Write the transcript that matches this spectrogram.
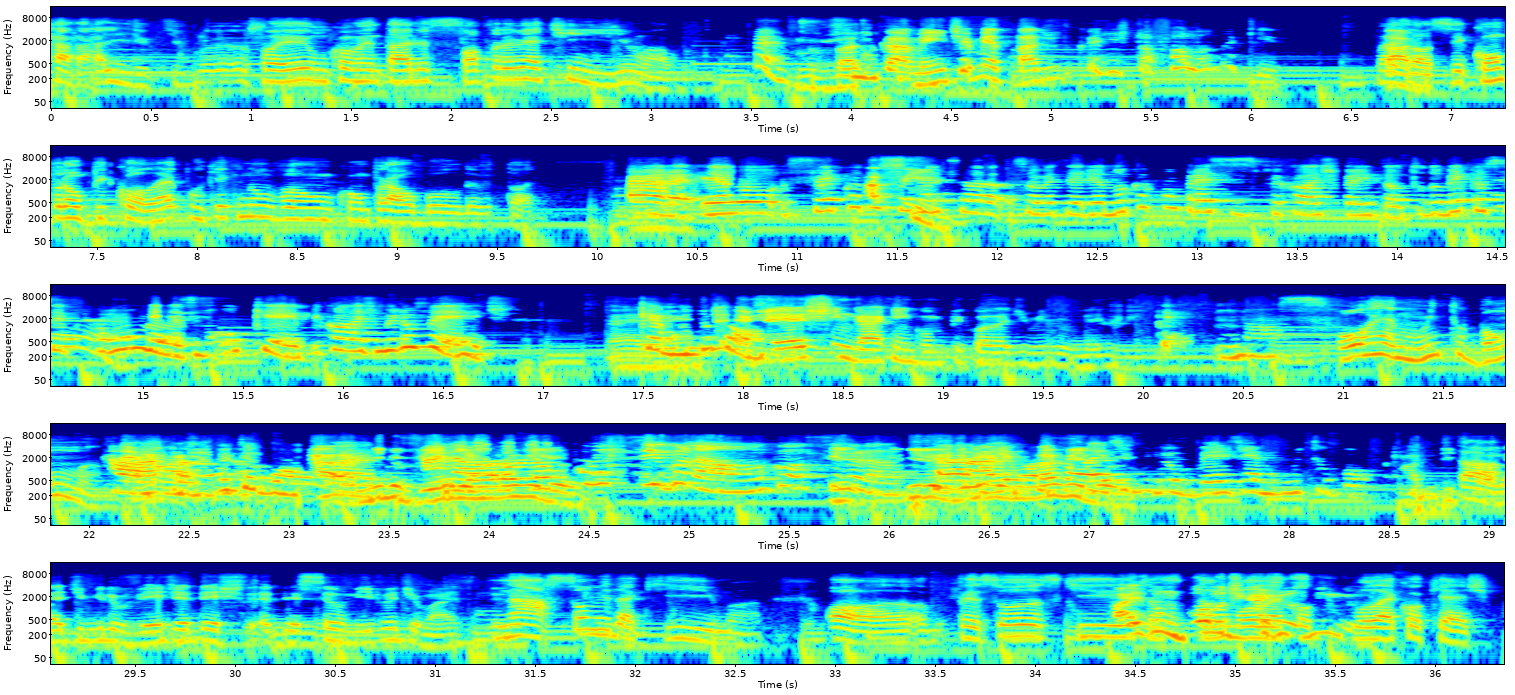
Caralho, que foi um comentário só pra me atingir, maluco. É, basicamente é metade do que a gente tá falando aqui. Mas Tá. ó, se compram o picolé, por que, que não vão comprar o bolo da Vitória? Cara, eu sempre quando eu fui Assim. nessa sorveteria, eu nunca comprei esses picolés de diferentão. Tudo bem que eu sempre como o mesmo. O quê? Picolé de milho verde. Que é eu- muito eu bom. já ia xingar quem come picolé de milho verde. Nossa. Porra, é muito bom, mano. Caraca, é muito bom, Cara, velho. milho Ah, verde é não, eu não maravilhoso. consigo não, não consigo não. Milho verde é Caralho, picolé maravilhoso. de milho verde é muito bom. Mas picolé de milho verde é, des- é descer o nível demais. Nah, some daqui, mano. Ó, pessoas que. Faz um bolo de Moleco- cajuzinho. Molecocast.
